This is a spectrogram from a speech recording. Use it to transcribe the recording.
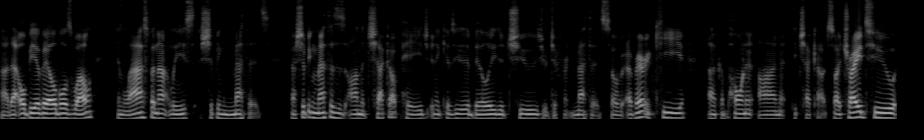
uh, that will be available as well. And last but not least, shipping methods. Now, shipping methods is on the checkout page and it gives you the ability to choose your different methods. So, a very key uh, component on the checkout. So, I tried to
